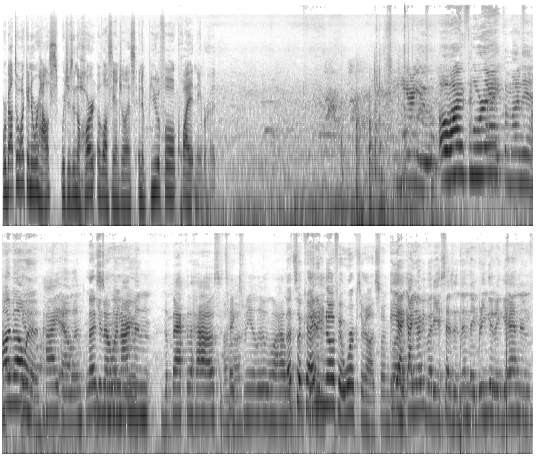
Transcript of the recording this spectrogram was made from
We're about to walk into her house, which is in the heart of Los Angeles in a beautiful, quiet neighborhood. I hear you. Oh, hi, Flory. Hi, come on in. I'm You- Ellen. hi, Ellen. Nice to meet You to know, when I'm in the back of the house, it uh-huh. takes me a little while. That's okay. I didn't it. know if it worked or not, so I'm glad. Yeah, I know everybody says it, and then they bring it again, and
